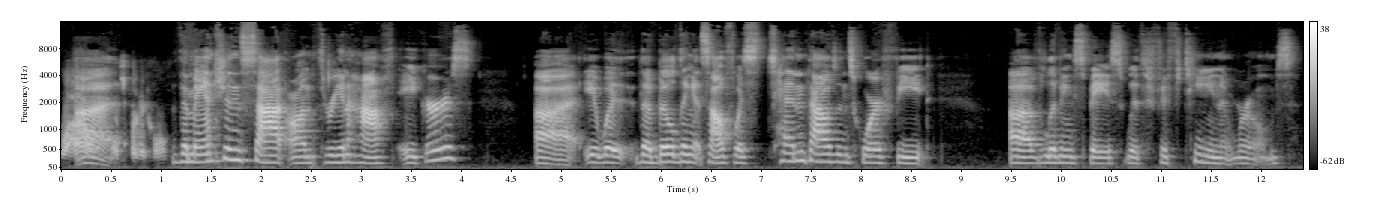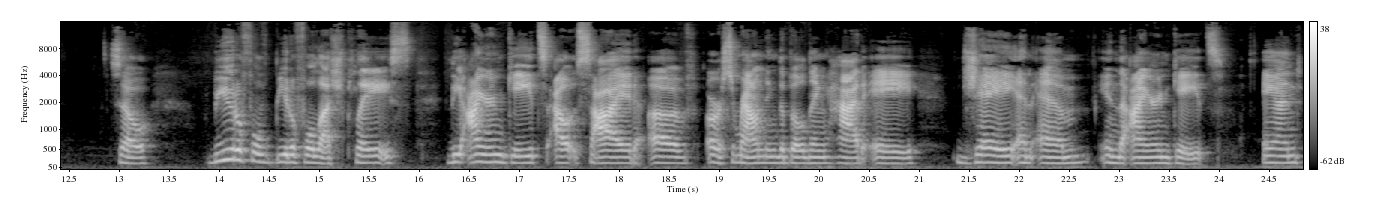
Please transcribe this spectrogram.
Wow, uh, that's pretty cool. The mansion sat on three and a half acres. Uh, it was the building itself was ten thousand square feet, of living space with 15 rooms. So beautiful, beautiful, lush place. The iron gates outside of or surrounding the building had a J and M in the iron gates. And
